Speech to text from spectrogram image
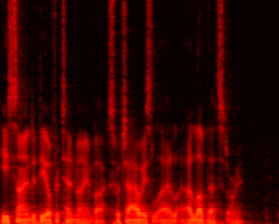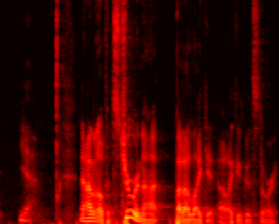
he signed a deal for ten million bucks, which I always I, I love that story. Yeah. Now I don't know if it's true or not, but I like it. I like a good story.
